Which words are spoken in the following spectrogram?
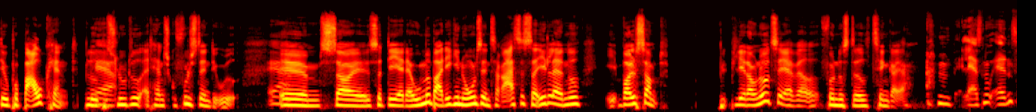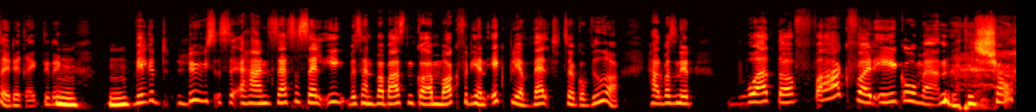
det er jo på bagkant blevet Ja. besluttet, at han skulle fuldstændig ud. Ja. Øhm, så, så det er da umiddelbart ikke i nogens interesse, så et eller andet øh, voldsomt bl- bliver der jo nødt til at have været fundet sted, tænker jeg. Lad os nu antage det rigtigt, ikke? Mm. Mm. Hvilket lys har han sat sig selv i, hvis han var bare sådan går amok, fordi han ikke bliver valgt til at gå videre? Har det bare sådan et, what the fuck for et ego, mand? Ja, det er sjovt.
